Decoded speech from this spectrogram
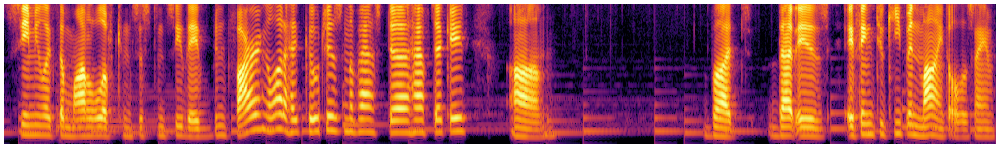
seeming like the model of consistency, they've been firing a lot of head coaches in the past uh, half decade. Um, but that is a thing to keep in mind all the same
